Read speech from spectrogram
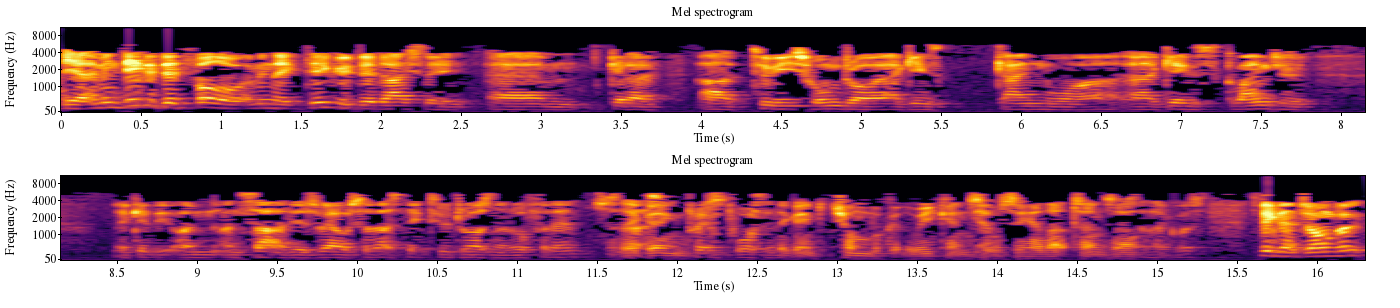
Yeah, I mean, Daegu did follow. I mean, like Daegu did actually um, get a, a two each home draw against Gangmo, uh, against Gwangju, like at the, on on Saturday as well. So that's like two draws in a row for them. So, So, they're that's going. pretty important. They're going to Jeonbuk at the weekend, so Yeah. we'll see how that turns So out. that goes. Speaking of Jeonbuk,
